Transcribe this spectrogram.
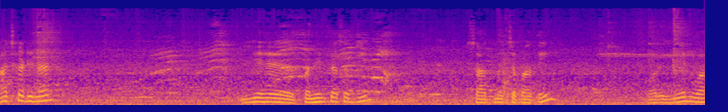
आज का डिनर, ये है पनीर का सब्ज़ी, साथ में चपाती, और ये हुआ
